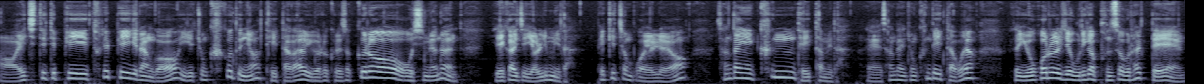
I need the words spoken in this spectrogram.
어, HTTP 트래픽이란 거 이게 좀 크거든요. 데이터가 이거를 그래서 끌어오시면은 얘가 이제 열립니다. 패킷 정보가 열려요. 상당히 큰 데이터입니다. 네, 상당히 좀 큰 데이터고요. 그래서 요거를 이제 우리가 분석을 할 때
